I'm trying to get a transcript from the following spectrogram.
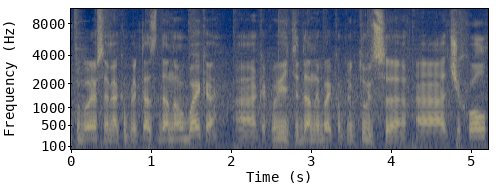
Поговорим с вами о комплектации данного байка. А, Как вы видите, данный байк комплектуется а, чехол,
